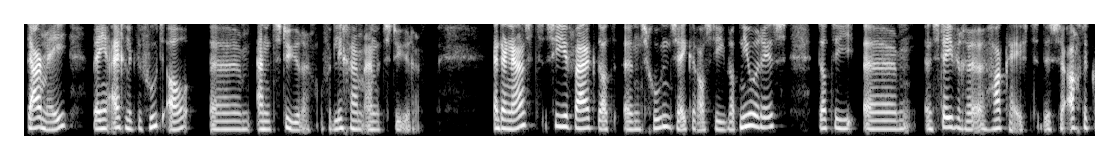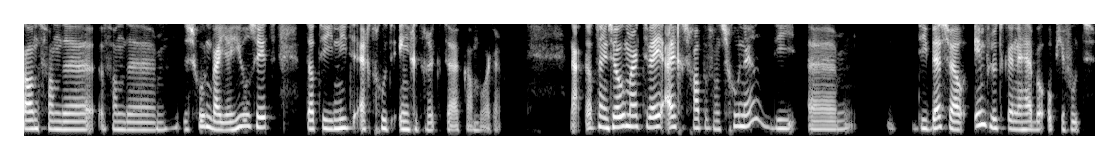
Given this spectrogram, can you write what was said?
Daarmee ben je eigenlijk de voet al um, aan het sturen, of het lichaam aan het sturen. En daarnaast zie je vaak dat een schoen, zeker als die wat nieuwer is, dat die um, een stevige hak heeft. Dus de achterkant van de, van de, de schoen waar je hiel zit, dat die niet echt goed ingedrukt uh, kan worden. Nou, dat zijn zomaar twee eigenschappen van schoenen die, um, die best wel invloed kunnen hebben op je voet.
